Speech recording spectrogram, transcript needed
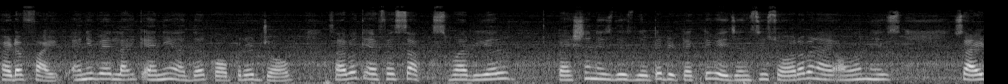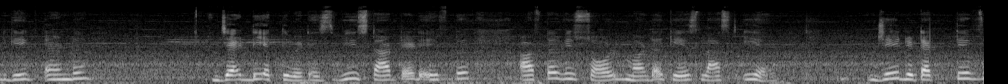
had a fight. Anyway, like any other corporate job, Cybersafe sucks. My real passion is this little detective agency. Saurabh and I own his side gig and Z Detectives. We started it after we solved murder case last year. Z Detectives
